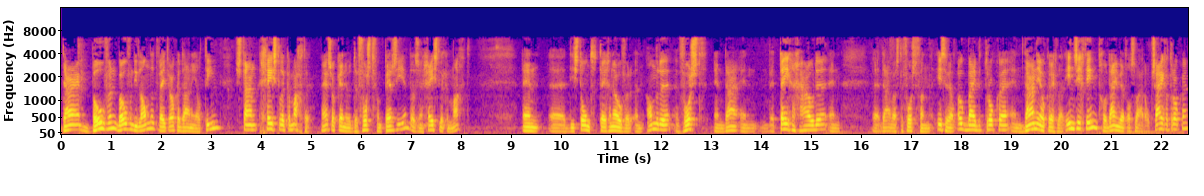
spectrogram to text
daarboven, boven die landen, dat weten we ook uit Daniel 10, staan geestelijke machten. zo kennen we de vorst van Perzië, dat is een geestelijke macht. En uh, die stond tegenover een andere vorst en, daar, en werd tegengehouden. En uh, daar was de vorst van Israël ook bij betrokken. En Daniel kreeg daar inzicht in. Het gordijn werd als het ware opzij getrokken.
